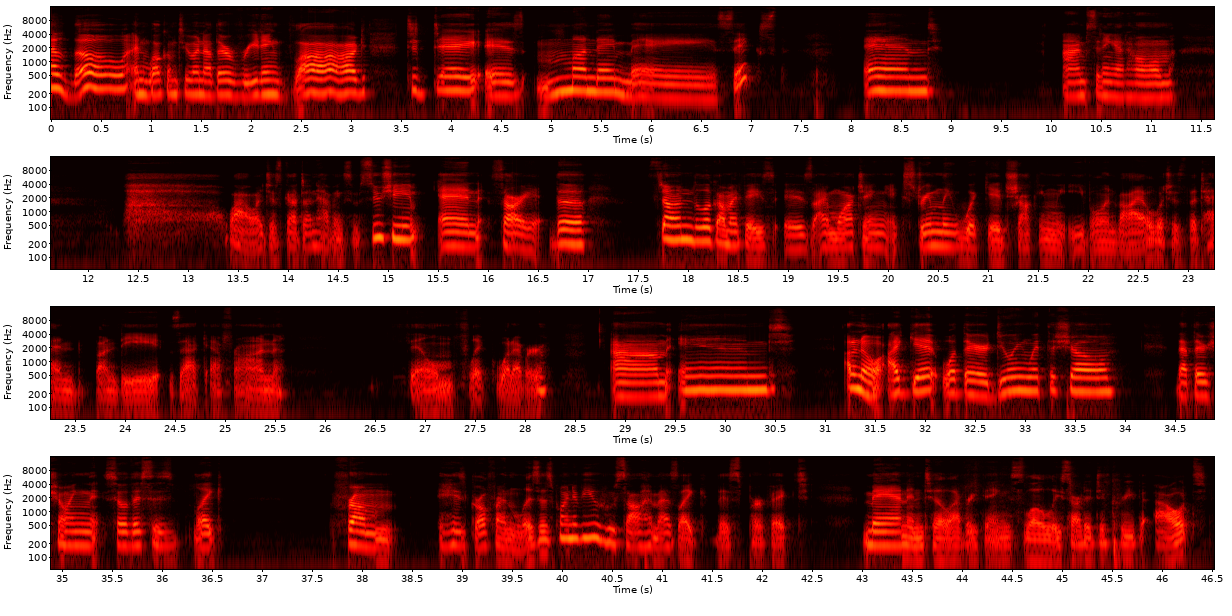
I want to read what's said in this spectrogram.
Hello, and welcome to another reading vlog. Today is Monday, May 6th, and I'm sitting at home. wow, I just got done having some sushi, and sorry, the stunned look on my face is I'm watching Extremely Wicked, Shockingly Evil, and Vile, which is the Ted Bundy, Zac Efron film, flick, whatever. Um, and I don't know, I get what they're doing with the show, that they're showing, so this is like from his girlfriend Liz's point of view, who saw him as like this perfect man until everything slowly started to creep out.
